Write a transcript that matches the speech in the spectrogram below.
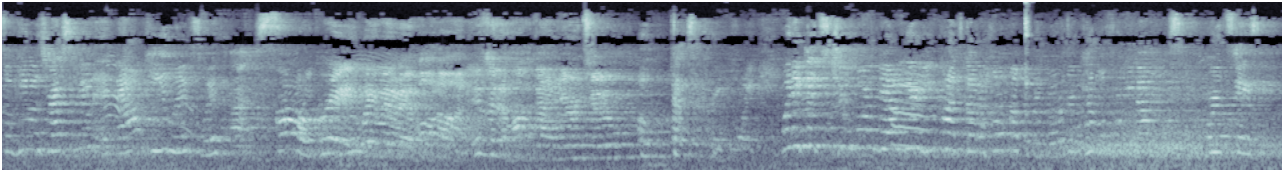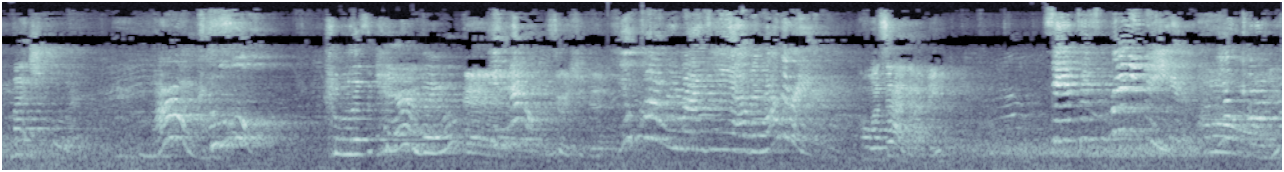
So he was rescued, and now he lives with us. Oh, great. Wait, wait, wait. Hold on. Isn't it hot down here, too? Oh, that's a great point. When it gets too warm down here, Yukon's got a home up in the northern California mountains, where it stays much cooler. Ah, cool! Cool as a caribou. Hey, let's see what she did. You kind of remind me of another animal. Oh, what's that, Abby? Santa's reindeer. Oh, Look how it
